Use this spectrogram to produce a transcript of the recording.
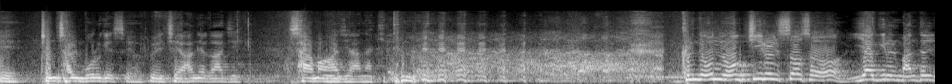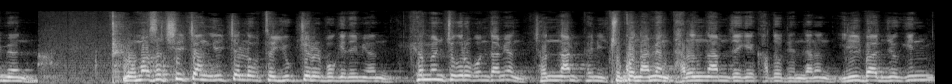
예, 전 잘 모르겠어요. 왜 제 아내가 아직 사망하지 않았기 때문에. 그런데 오늘 억지를 써서 이야기를 만들면 로마서 7장 1절로부터 6절을 보게 되면 표면적으로 본다면 전 남편이 죽고 나면 다른 남자에게 가도 된다는 일반적인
